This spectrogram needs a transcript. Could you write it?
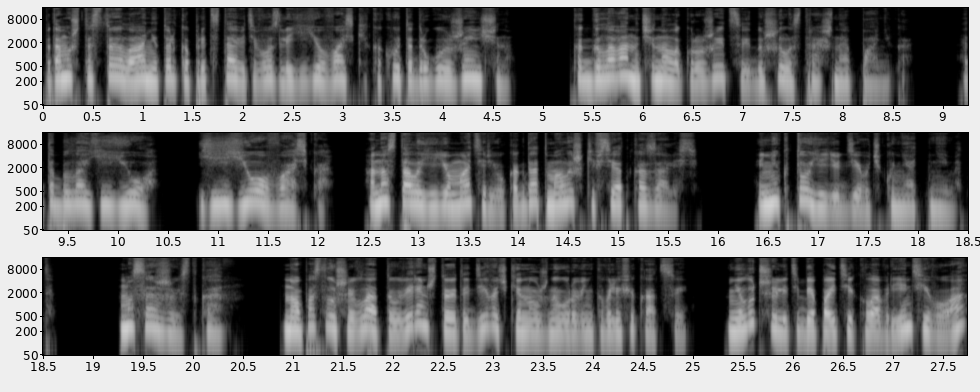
Потому что стоило Ане только представить возле ее Васьки какую-то другую женщину, как голова начинала кружиться и душила страшная паника. Это была ее, ее Васька. Она стала ее матерью, когда от малышки все отказались. И никто ее девочку не отнимет. Массажистка. Но послушай, Влад, ты уверен, что этой девочке нужный уровень квалификации? Не лучше ли тебе пойти к Лаврентьеву, а?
